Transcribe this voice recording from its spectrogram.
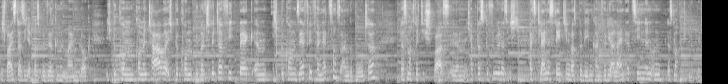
ich weiß, dass ich etwas bewirke mit meinem Blog. Ich bekomme Kommentare, ich bekomme über Twitter Feedback, ähm, ich bekomme sehr viel Vernetzungsangebote. Das macht richtig Spaß. Ähm, ich habe das Gefühl, dass ich als kleines Rädchen was bewegen kann für die Alleinerziehenden und das macht mich glücklich.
